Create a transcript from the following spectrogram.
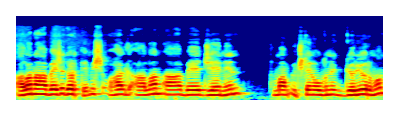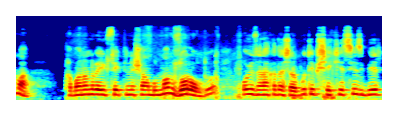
Alan ABC 4 demiş. O halde alan ABC'nin tamam üçgen olduğunu görüyorum ama tabanını ve yüksekliğini şu an bulmam zor oldu. O yüzden arkadaşlar bu tip şekilsiz bir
